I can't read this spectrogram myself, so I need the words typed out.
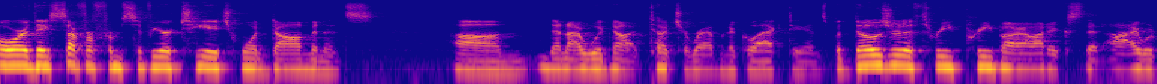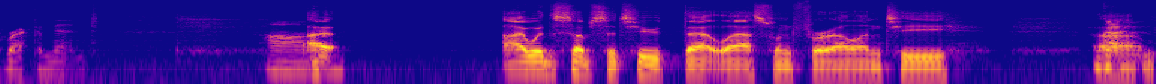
or they suffer from severe Th1 dominance um, then I would not touch arabinogalactans but those are the three prebiotics that I would recommend um, I, I would substitute that last one for LNT. Okay. Um,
